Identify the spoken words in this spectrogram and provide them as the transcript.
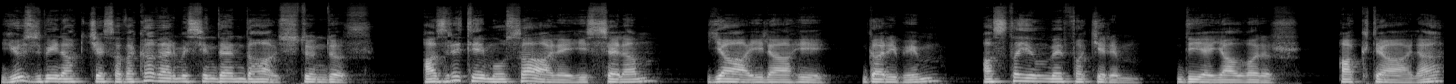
yüz bin akçe sadaka vermesinden daha üstündür. Hazreti Musa aleyhisselam ya ilahi garibim, hastayım ve fakirim diye yalvarır. Hak Teala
